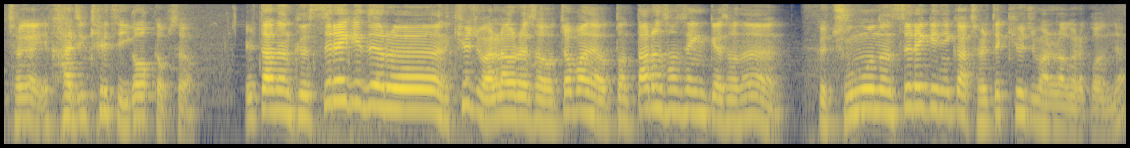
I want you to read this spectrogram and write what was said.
저희가 가진 캐릭터 이거밖에 없어요. 일단은 그 쓰레기들은 키우지 말라 그래서 저번에 어떤 다른 선생님께서는 그 중호는 쓰레기니까 절대 키우지 말라 그랬거든요.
